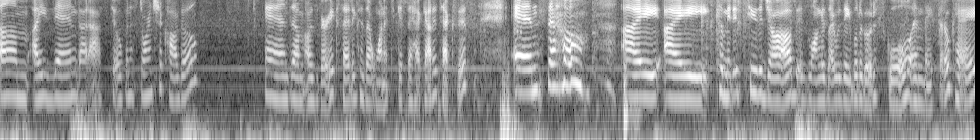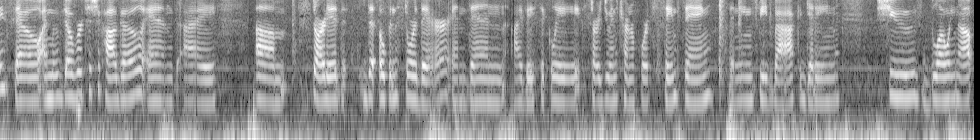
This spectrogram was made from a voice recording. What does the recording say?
Um, I then got asked to open a store in Chicago, and um, I was very excited because I wanted to get the heck out of Texas, and so I I committed to the job as long as I was able to go to school, and they said okay. So I moved over to Chicago, and I um, started the open the store there, and then I basically started doing the trend reports. Same thing, sending feedback, getting shoes blowing up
